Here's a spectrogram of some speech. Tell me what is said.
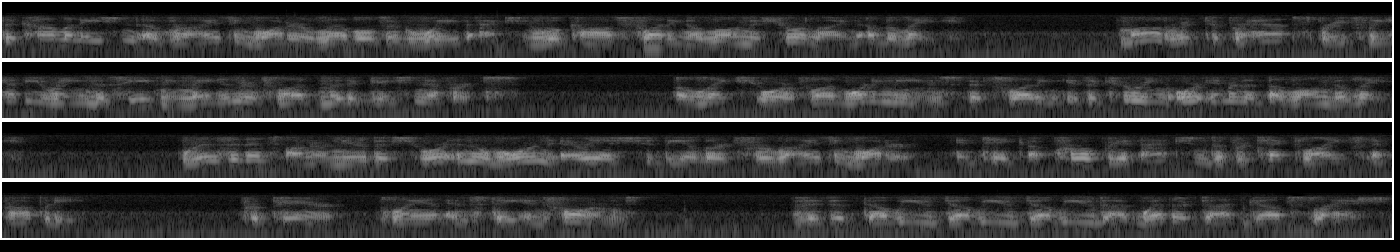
The combination of rising water levels and wave action will cause flooding along the shoreline of the lake. Moderate to perhaps briefly heavy rain this evening may hinder flood mitigation efforts. A lakeshore flood warning means that flooding is occurring or imminent along the lake. Residents on or near the shore in the warned area should be alert for rising water and take appropriate action to protect life and property. Prepare, plan, and stay informed. Visit www.weather.gov slash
